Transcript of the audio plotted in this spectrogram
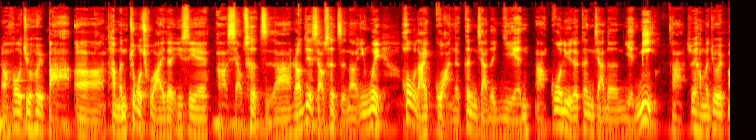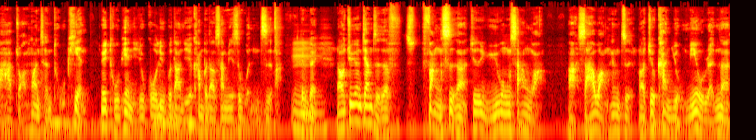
然后就会把呃他们做出来的一些啊、小册子啊，然后这些小册子呢，因为后来管的更加的严啊，过滤的更加的严密啊，所以他们就会把它转换成图片，因为图片你就过滤不到，你就看不到上面是文字嘛，对不对？然后就用这样子的方式啊，就是渔翁上网。啊，撒网这样子，然后就看有没有人呢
